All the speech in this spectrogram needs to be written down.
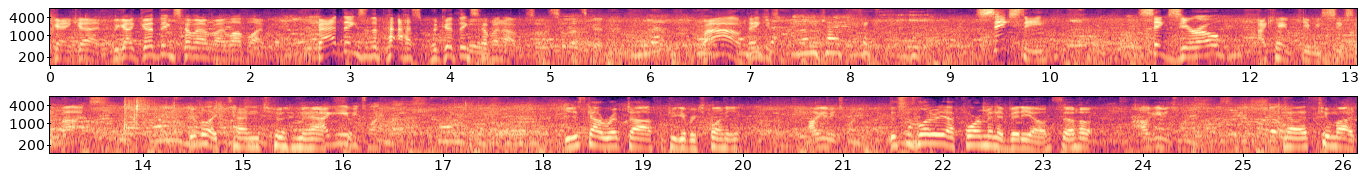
Okay, good. We got good things coming up in my love life. Bad things in the past, but good things coming up. So, so that's good. Wow, And thank you. I'm going to charge you 60. 60? I can't give you 60 bucks. Give her like 10 to I max. can give you 20 bucks. You just got ripped off if you give her 20. I'll give you 20 bucks. This is literally a four minute video, so I'll give you 20 bucks. no, that's too much.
